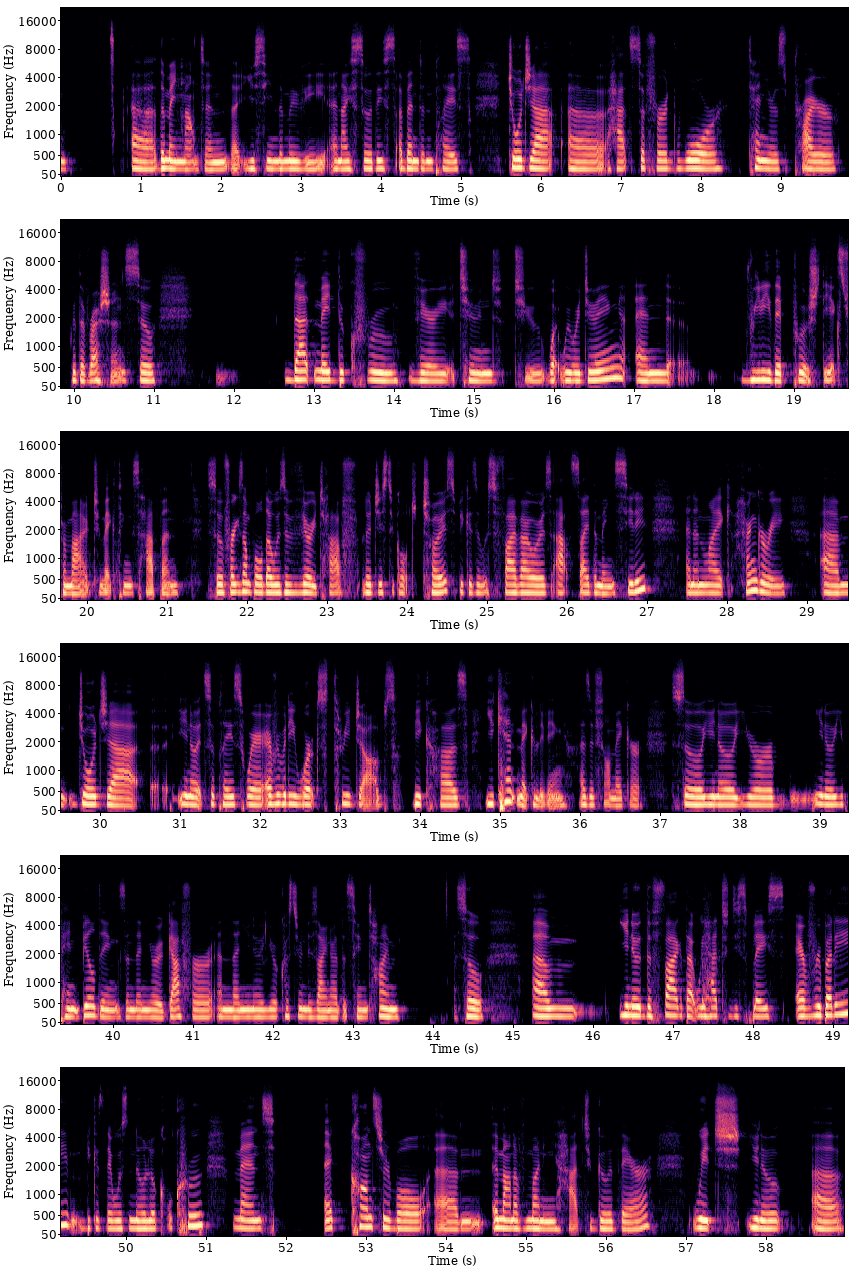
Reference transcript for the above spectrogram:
Uh, the main mountain that you see in the movie, and I saw this abandoned place. Georgia uh, had suffered war 10 years prior with the Russians, so that made the crew very attuned to what we were doing, and really they pushed the extra mile to make things happen. So, for example, that was a very tough logistical choice because it was five hours outside the main city. And unlike Hungary, um, Georgia, uh, you know, it's a place where everybody works three jobs because you can't make a living as a filmmaker. So, you know, you're, you know, you paint buildings and then you're a gaffer and then, you know, you're a costume designer at the same time. So, um, you know, the fact that we had to displace everybody because there was no local crew meant a considerable um, amount of money had to go there, which, you know, uh,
